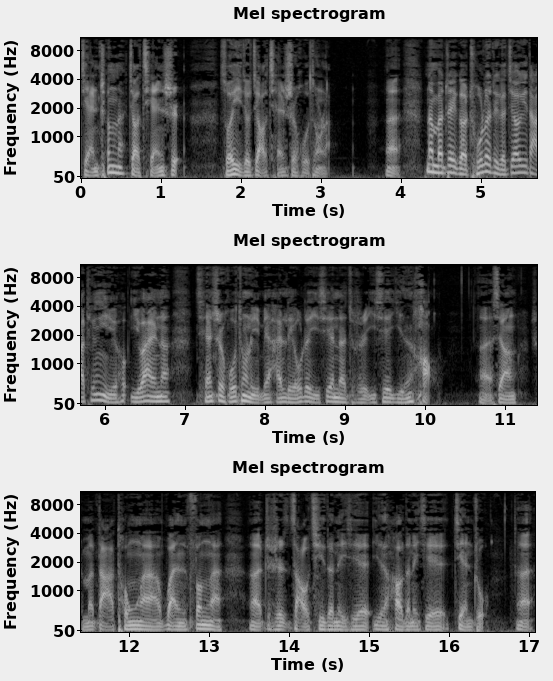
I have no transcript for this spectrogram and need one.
简称呢叫钱市，所以就叫钱市胡同了。嗯，那么这个除了这个交易大厅以后以外呢，钱市胡同里面还留着一些呢，就是一些银号，啊，像什么大通啊、万丰啊，啊，这是早期的那些银号的那些建筑啊。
